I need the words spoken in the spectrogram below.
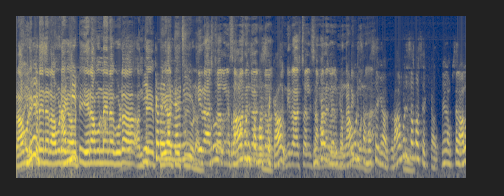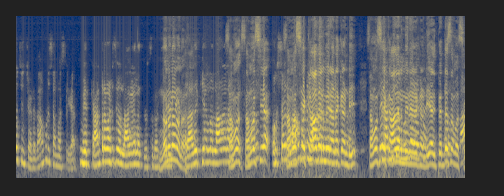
రాముడు. ఎక్కడైనా రాముడే కాబట్టి ఏ రాముడైనా కూడా అంతే ప్రియారిటీ ఇచ్చి అన్ని చూడాలి రాముడి సమానంగా సమస్య చూడాలి. కాదు. రాముడి సమస్య కాదు రాముడి సమస్య కాదు నేను ఒకసారి ఆలోచించాడు రాముడి సమస్య కాదు మీరు కాంట్రవర్సీ లాగాల. చూస్తున్నారు రాజకీయాల్లో లాగాల సమ- సమస్య సమస్య కాదని మీరు అనకండి. సమస్య కాదని మీరు ముందే అనకండి అది పెద్ద. సమస్య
